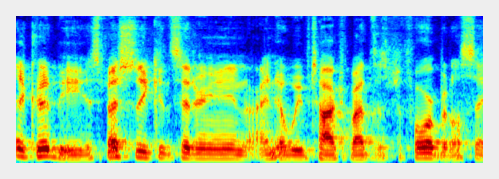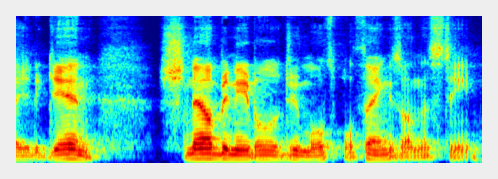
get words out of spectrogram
It could be, especially considering I know we've talked about this before, but I'll say it again. Chenal being able to do multiple things on this team,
